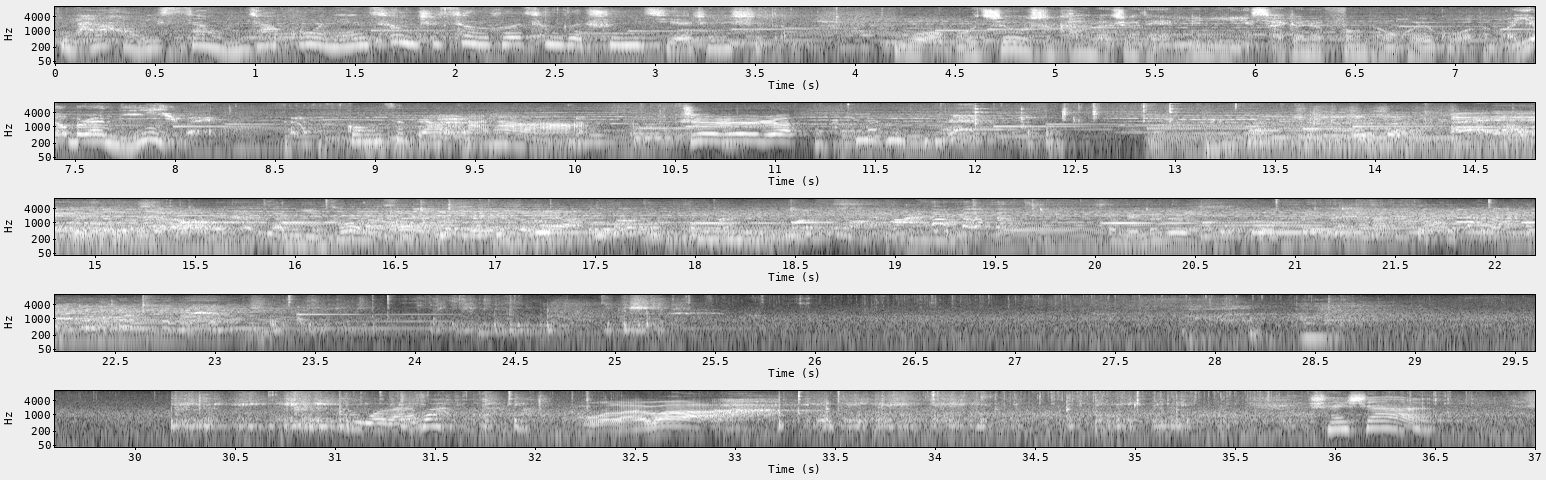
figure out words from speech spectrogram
你还好意思在我们家过年蹭吃蹭喝蹭个春节，真是的。我不就是看了这点利益才跟着封腾回国的吗？要不然你以为？工资不要查他了啊！吃吃吃。是是是是，哎，是是是啊，你坐啊，我手艺怎么样？证明了这个火锅可以。我来吧。我来吧。珊珊，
